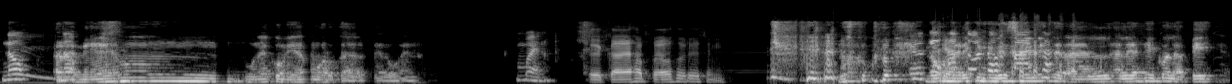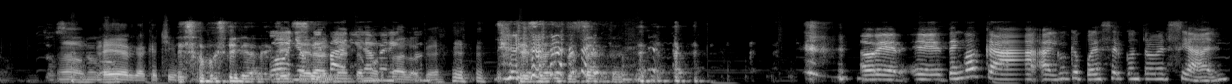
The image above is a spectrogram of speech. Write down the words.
No, Para no. mí es un- una comida mortal, pero bueno. Bueno, Te caes a pedos durísimo. No, no marico, yo soy literal alérgico a la piña. Entonces, Ah, no, Verga, qué chido. esa posibilidad no Coño, Literalmente válida, mortal, marico. ¿ok? Exacto, exacto. A ver, eh, tengo acá algo que puede ser controversial,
